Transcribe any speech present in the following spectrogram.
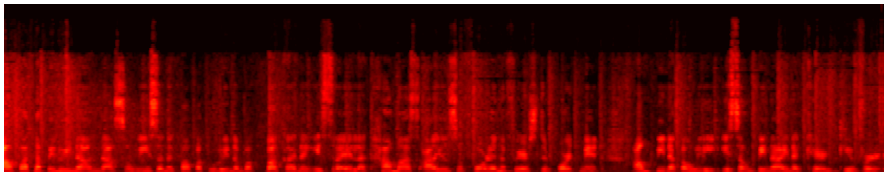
Apat na Pinoy na ang nasawi sa nagpapatuloy na bakbakan ng Israel at Hamas ayon sa Foreign Affairs Department. Ang pinakahuli, isang Pinay na caregiver.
